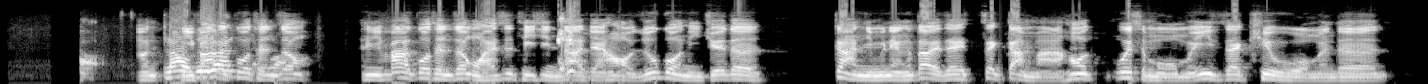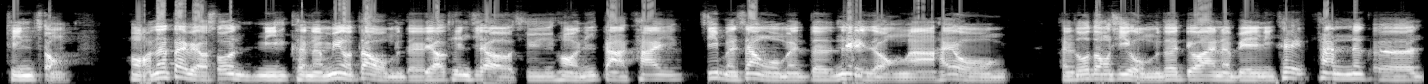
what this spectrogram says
好，嗯，你发的过程中。你发的过程中，我还是提醒大家哈，如果你觉得干，你们两个到底在在干嘛？然后为什么我们一直在 cue 我们的听众？哦，那代表说你可能没有到我们的聊天交友区哈。你打开，基本上我们的内容啊，还有很多东西，我们都丢在那边。你可以看那个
